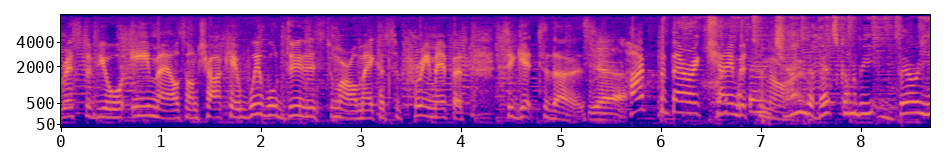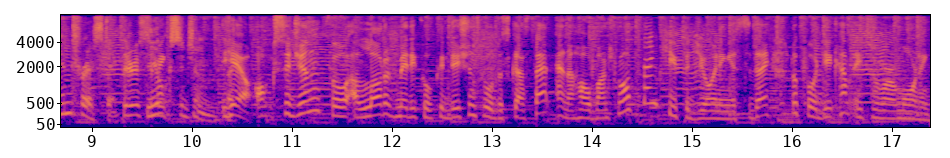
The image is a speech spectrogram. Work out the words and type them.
the rest of your emails on childcare. We will do this tomorrow. I'll make a supreme effort to get to those. Yeah. Hyperbaric chamber Hyperbaric tomorrow. chamber. That's going to be very interesting. There is the some- oxygen. Yeah, oxygen for a lot of medical conditions. We'll discuss that and a whole bunch more. Thank you for joining us today. Look forward to your company tomorrow morning.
